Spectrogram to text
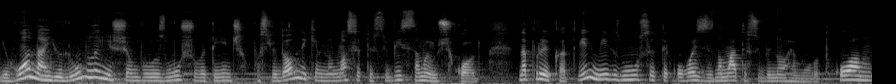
Його найулюбленішим було змушувати інших послідовників наносити собі самим шкоду. Наприклад, він міг змусити когось зламати собі ноги молотком,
